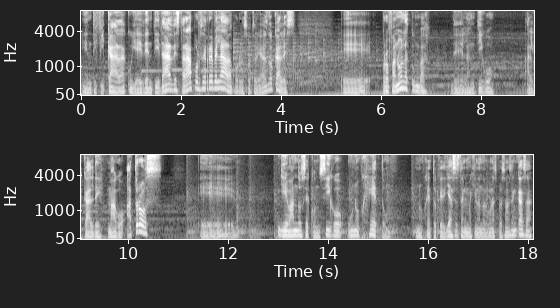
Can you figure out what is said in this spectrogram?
identificada, cuya identidad estará por ser revelada por las autoridades locales, eh, profanó la tumba del antiguo alcalde mago atroz, eh, llevándose consigo un objeto un objeto que ya se están imaginando algunas personas en casa,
